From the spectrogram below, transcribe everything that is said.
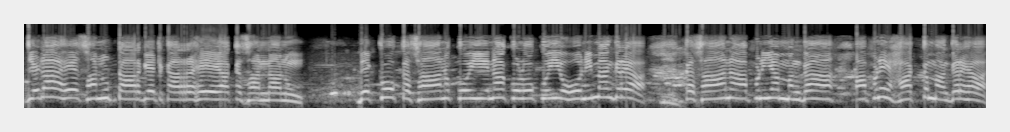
ਜਿਹੜਾ ਇਹ ਸਾਨੂੰ ਟਾਰਗੇਟ ਕਰ ਰਹੇ ਆ ਕਿਸਾਨਾਂ ਨੂੰ। ਦੇਖੋ, ਕਿਸਾਨ ਕੋਈ ਇਹਨਾਂ ਕੋਲੋਂ ਕੋਈ ਉਹ ਨਹੀਂ ਮੰਗ ਰਿਹਾ। ਕਿਸਾਨ ਆਪਣੀਆਂ ਮੰਗਾਂ, ਆਪਣੇ ਹੱਕ ਮੰਗ ਰਿਹਾ।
